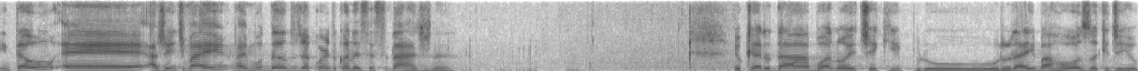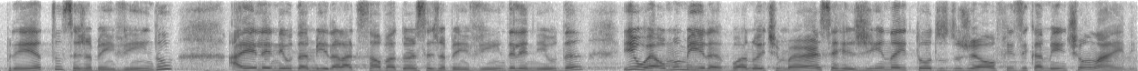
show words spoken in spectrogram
Então, é, a gente vai, vai mudando de acordo com a necessidade, né? Eu quero dar boa noite aqui para o Ururaí Barroso, aqui de Rio Preto, seja bem-vindo. A Helenilda Mira, lá de Salvador, seja bem-vinda, Helenilda. E o Elmo Mira, boa noite, Márcia, Regina e todos do GEOL fisicamente online.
